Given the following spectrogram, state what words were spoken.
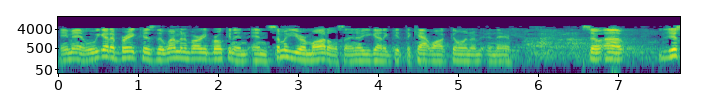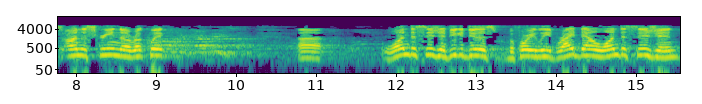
Amen. Well, we got to break because the women have already broken, and, and some of you are models. And I know you got to get the catwalk going in in there. So, uh, just on the screen though, real quick. Uh, one decision. If you could do this before you leave, write down one decision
